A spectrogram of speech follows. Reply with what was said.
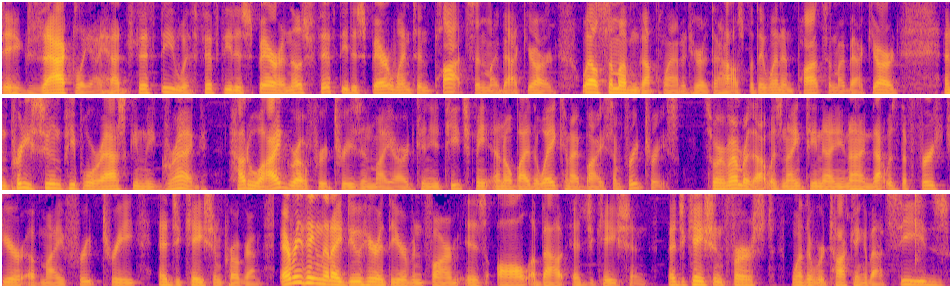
exactly. I had 50 with 50 to spare, and those 50 to spare went in pots in my backyard. Well, some of them got planted here at the house, but they went in pots in my backyard. And pretty soon people were asking me, Greg, how do I grow fruit trees in my yard? Can you teach me? And oh, by the way, can I buy some fruit trees? So remember, that was 1999. That was the first year of my fruit tree education program. Everything that I do here at the Urban Farm is all about education. Education first, whether we're talking about seeds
